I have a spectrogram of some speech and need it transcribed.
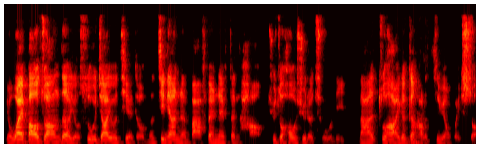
有外包装的，有塑胶、有铁的，我们尽量能把分类分好，去做后续的处理，然后做好一个更好的资源回收。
